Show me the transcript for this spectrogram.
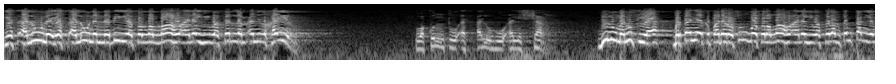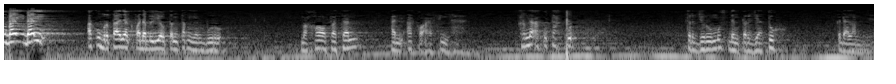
يسألون يسألون النبي صلى الله عليه وسلم عن الخير وكنت أسأله عن الشر Dulu manusia bertanya kepada Rasulullah Sallallahu Alaihi Wasallam tentang yang baik-baik. Aku bertanya kepada beliau tentang yang buruk. Makhafatan an aqa'a fiha. Karena aku takut terjerumus dan terjatuh ke dalamnya.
